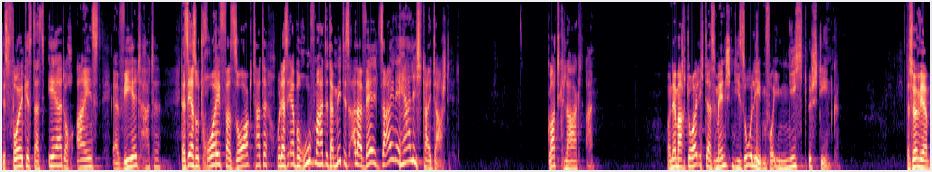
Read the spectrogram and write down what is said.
des Volkes, das er doch einst erwählt hatte, das er so treu versorgt hatte und das er berufen hatte, damit es aller Welt seine Herrlichkeit darstellt. Gott klagt an. Und er macht deutlich, dass Menschen, die so leben, vor ihm nicht bestehen können. Das hören wir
